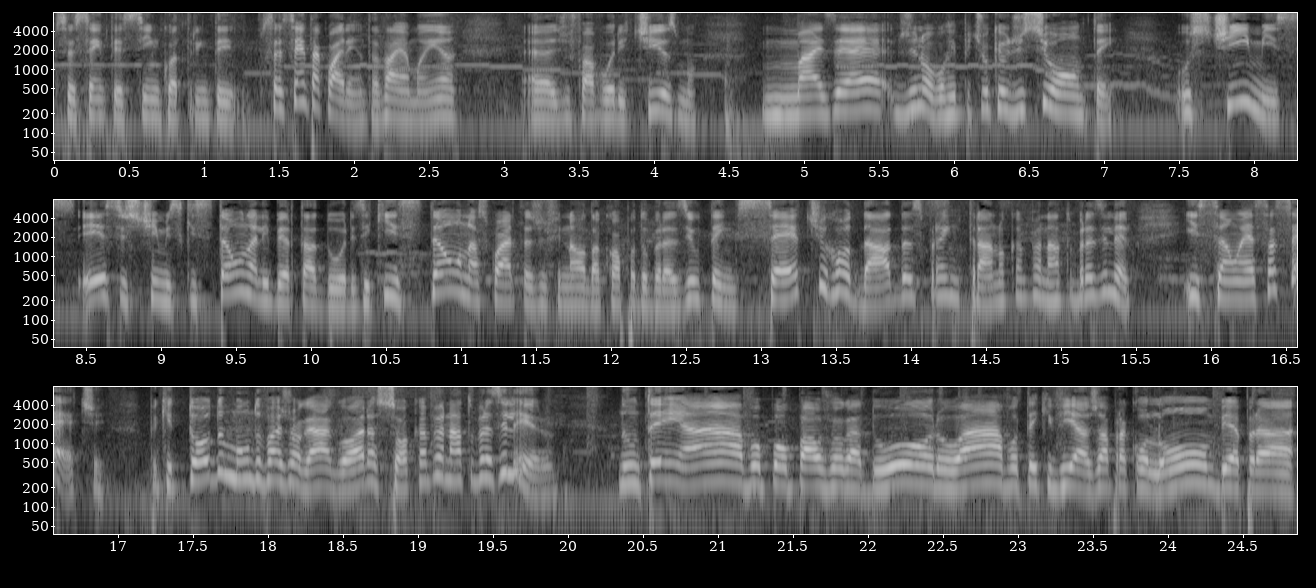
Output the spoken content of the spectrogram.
65 a 30, 60 a 40, vai amanhã, é, de favoritismo. Mas é, de novo, vou repetir o que eu disse ontem. Os times, esses times que estão na Libertadores e que estão nas quartas de final da Copa do Brasil, têm sete rodadas para entrar no Campeonato Brasileiro. E são essas sete. Porque todo mundo vai jogar agora só Campeonato Brasileiro. Não tem, ah, vou poupar o jogador, ou ah, vou ter que viajar para Colômbia, para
